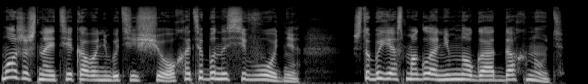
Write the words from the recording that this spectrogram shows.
Можешь найти кого-нибудь еще, хотя бы на сегодня, чтобы я смогла немного отдохнуть?»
